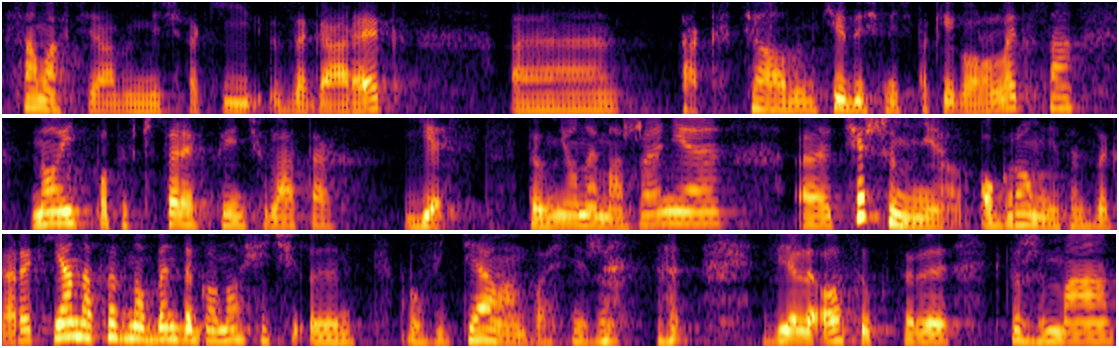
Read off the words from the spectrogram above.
sama chciałabym mieć taki zegarek. E, tak, chciałabym kiedyś mieć takiego Rolexa. No i po tych 4-5 latach jest spełnione marzenie. E, Cieszy mnie ogromnie ten zegarek. Ja na pewno będę go nosić, y, bo widziałam właśnie, że wiele osób, który, którzy ma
